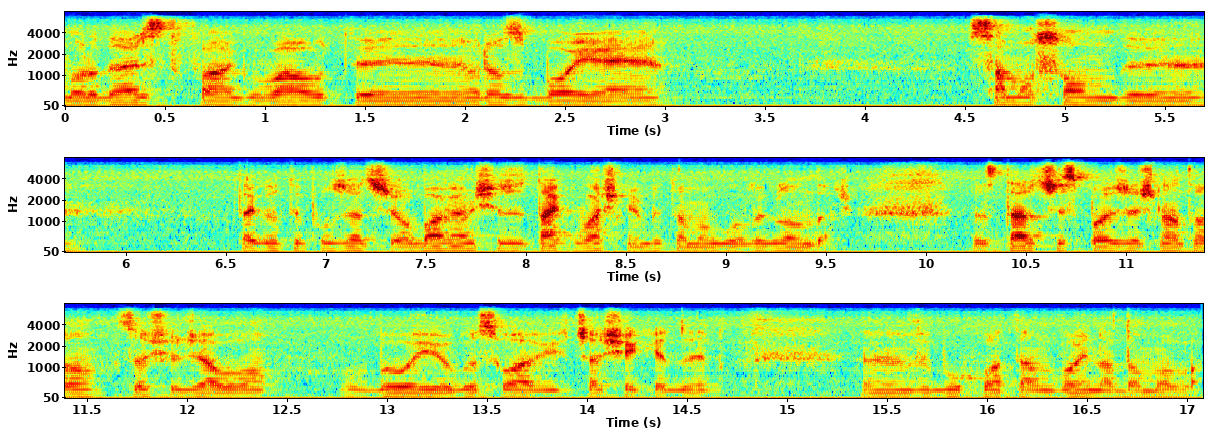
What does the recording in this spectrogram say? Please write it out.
morderstwa, gwałty, rozboje, samosądy, tego typu rzeczy. Obawiam się, że tak właśnie by to mogło wyglądać. Wystarczy spojrzeć na to, co się działo w byłej Jugosławii w czasie, kiedy wybuchła tam wojna domowa.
